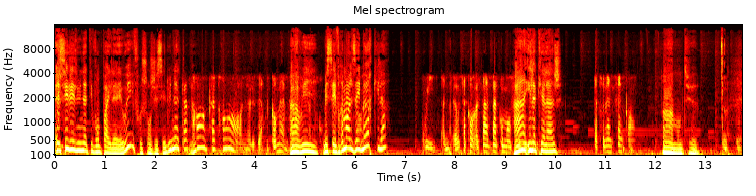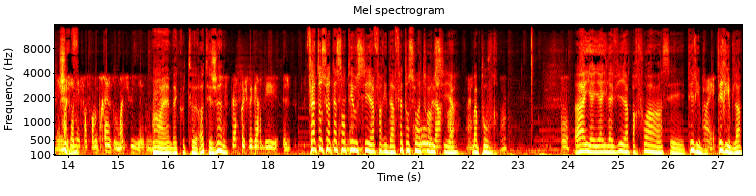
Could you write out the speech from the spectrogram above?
Et si les lunettes, ils vont pas, il est... oui, il faut changer ses lunettes. 4 ans, 4 ans, on a le verbe quand même. Ah oui, mais c'est vraiment Alzheimer qu'il a? Oui, euh, ça, ça, a commencé. Ah, il a quel âge? 85 ans. Ah mon Dieu. Moi, j'en ai 73 au mois de juillet. Ouais, bah écoute, euh, oh, t'es jeune. J'espère que je vais garder. euh, Fais attention à ta santé aussi, hein, Farida. Fais attention à toi Oh là, aussi, hein, ah, ouais. ma pauvre. Mm. Aïe, aïe, aïe, la vie, hein, parfois, hein, c'est terrible, Ouais. terrible. Hein.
